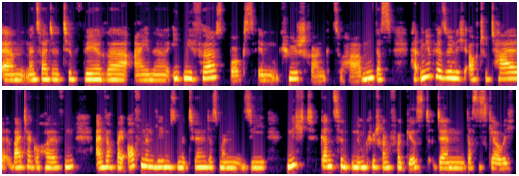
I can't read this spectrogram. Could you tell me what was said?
ähm, mein zweiter Tipp wäre, eine Eat Me First Box im Kühlschrank zu haben. Das hat mir persönlich auch total weitergeholfen, einfach bei offenen Lebensmitteln, dass man sie nicht ganz hinten im Kühlschrank vergisst. Denn das ist, glaube ich,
